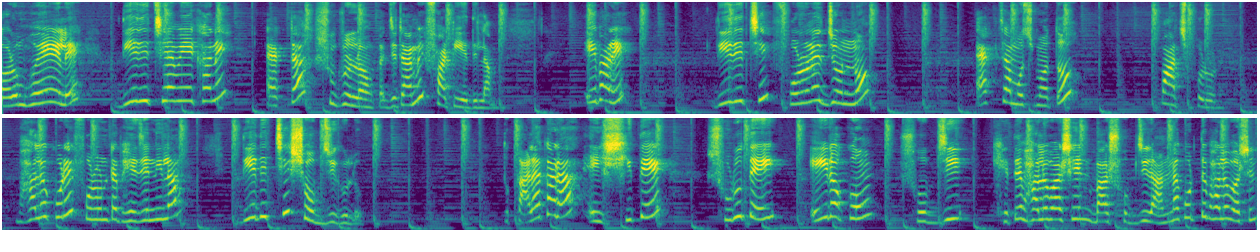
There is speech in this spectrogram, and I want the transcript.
গরম হয়ে এলে দিয়ে দিচ্ছি আমি এখানে একটা শুকনো লঙ্কা, যেটা আমি ফাটিয়ে দিলাম। এবারে দিয়ে দিচ্ছি ফোড়নের জন্য এক চামচ মতো পাঁচ ফোড়ন। ভালো করে ফোড়নটা ভেজে নিলাম। দিয়ে দিচ্ছি সবজিগুলো। তো কারা কারা এই শীতে শুরুতেই এই রকম সবজি খেতে ভালোবাসেন বা সবজি রান্না করতে ভালোবাসেন,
